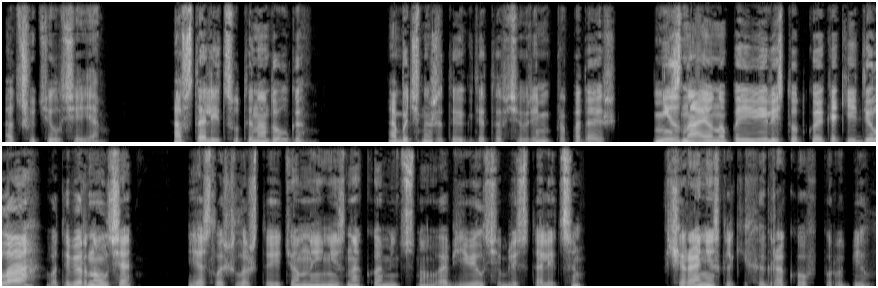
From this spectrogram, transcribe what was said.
отшутился я. А в столицу ты надолго? Обычно же ты где-то все время пропадаешь. Не знаю, но появились тут кое-какие дела, вот и вернулся. Я слышала, что и темный незнакомец снова объявился близ столицы. Вчера нескольких игроков порубил.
